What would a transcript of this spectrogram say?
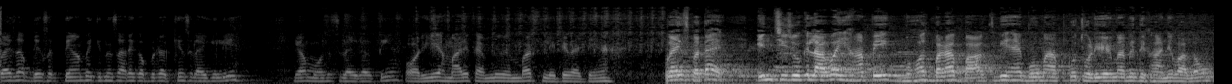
गाइस आप देख सकते हैं यहाँ पे कितने सारे कपड़े रखे हैं सिलाई के लिए। यहाँ मौसी सिलाई करती हैं। और ये हमारे फैमिली मेंबर्स लेटे बैठे हैं। गाइस पता है, इन चीज़ों के अलावा यहाँ पे एक बहुत बड़ा बाग भी है, वो मैं आपको थोड़ी देर में अभी दिखाने वाला हूँ।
